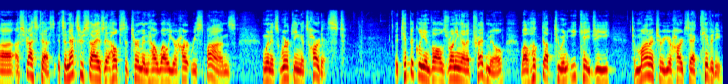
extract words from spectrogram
Uh, a stress test. It's an exercise that helps determine how well your heart responds when it's working its hardest. It typically involves running on a treadmill while hooked up to an EKG to monitor your heart's activity.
